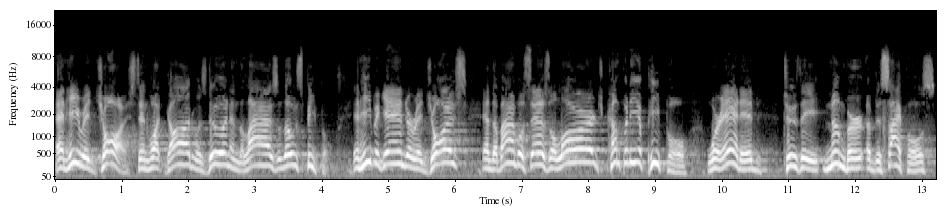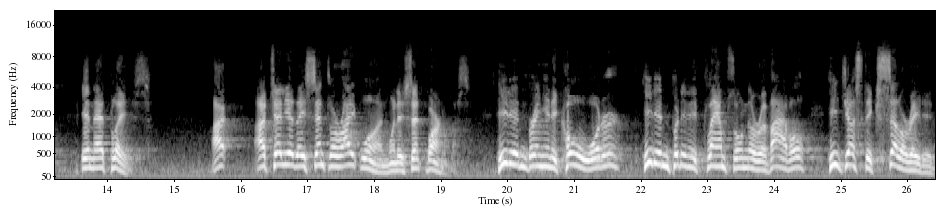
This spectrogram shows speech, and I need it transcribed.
And he rejoiced in what God was doing in the lives of those people. And he began to rejoice. And the Bible says a large company of people were added to the number of disciples in that place. I, I tell you, they sent the right one when they sent Barnabas. He didn't bring any cold water. He didn't put any clamps on the revival. He just accelerated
